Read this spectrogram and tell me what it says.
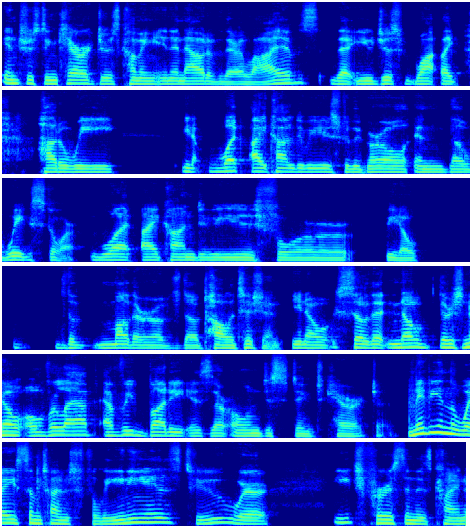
interesting characters coming in and out of their lives that you just want like how do we you know what icon do we use for the girl in the wig store what icon do we use for you know the mother of the politician you know so that no there's no overlap everybody is their own distinct character maybe in the way sometimes Fellini is too where each person is kind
